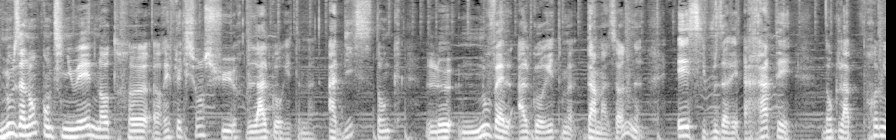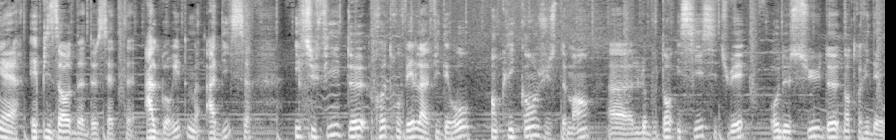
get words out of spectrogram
Nous allons continuer notre euh, réflexion sur l'algorithme A10, donc le nouvel algorithme d'Amazon. Et si vous avez raté donc la première épisode de cet algorithme A10, il suffit de retrouver la vidéo en cliquant justement euh, le bouton ici situé au-dessus de notre vidéo.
